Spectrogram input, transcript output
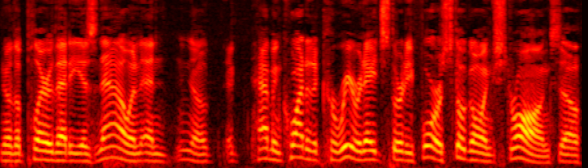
you know, the player that he is now. And and you know, having quite a career at age 34, still going strong. So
